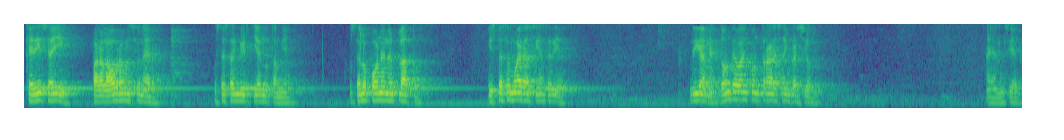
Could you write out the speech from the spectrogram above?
que dice ahí, para la obra misionera, usted está invirtiendo también. Usted lo pone en el plato y usted se muere al siguiente día. Dígame, ¿dónde va a encontrar esa inversión? Allá en el cielo.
